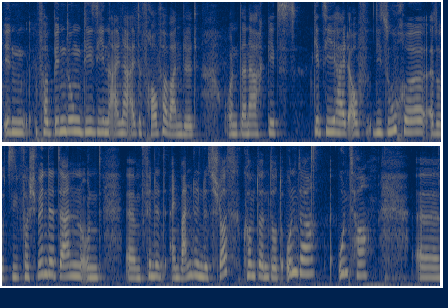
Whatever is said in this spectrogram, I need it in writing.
in Verbindung, die sie in eine alte Frau verwandelt. Und danach geht's geht sie halt auf die Suche, also sie verschwindet dann und ähm, findet ein wandelndes Schloss, kommt dann dort unter, unter äh,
